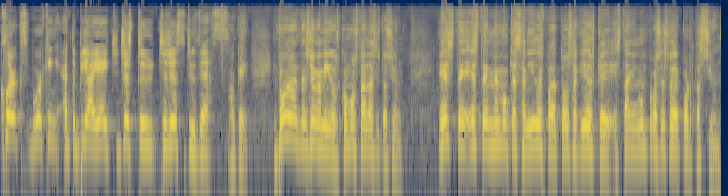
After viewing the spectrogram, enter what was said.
clerks working at the BIA to just do to just do this. Ok. Y pongan atención amigos, ¿cómo está la situación? Este, este memo que ha salido es para todos aquellos que están en un proceso de deportación.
